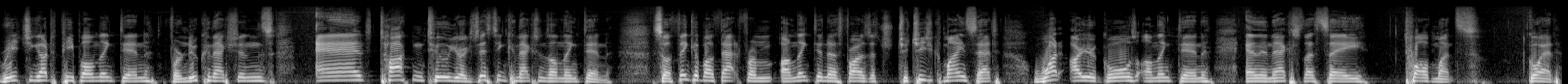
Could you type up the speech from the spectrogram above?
reaching out to people on LinkedIn for new connections and talking to your existing connections on LinkedIn. So think about that from on LinkedIn as far as a strategic mindset. What are your goals on LinkedIn in the next, let's say, 12 months? Go ahead.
